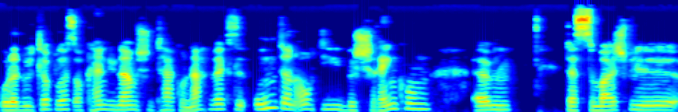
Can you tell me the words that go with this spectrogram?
Oder du, ich glaube, du hast auch keinen dynamischen Tag- und Nachtwechsel und dann auch die Beschränkung, ähm, dass zum Beispiel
